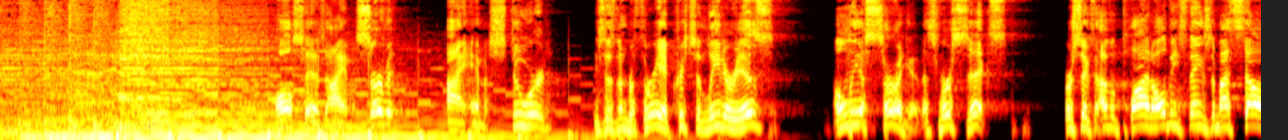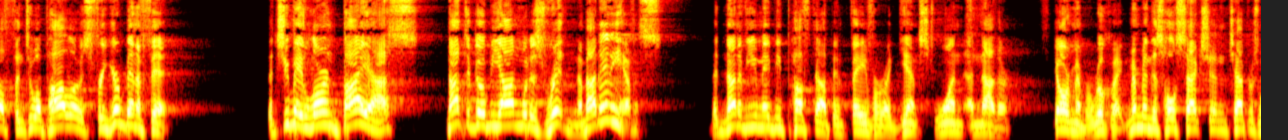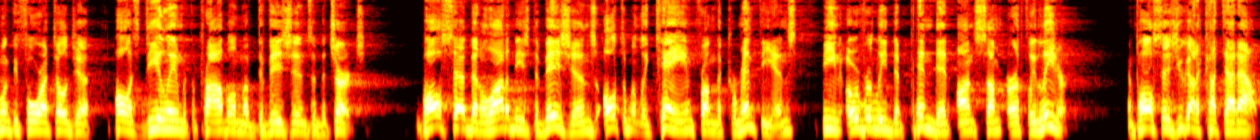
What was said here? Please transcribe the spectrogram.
Paul says, I am a servant, I am a steward, he says, number three, a Christian leader is only a surrogate. That's verse six. Verse six, I've applied all these things to myself and to Apollos for your benefit, that you may learn by us not to go beyond what is written about any of us, that none of you may be puffed up in favor against one another. Y'all remember real quick. Remember in this whole section, chapters one through four, I told you Paul is dealing with the problem of divisions in the church. Paul said that a lot of these divisions ultimately came from the Corinthians being overly dependent on some earthly leader. And Paul says, you got to cut that out.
